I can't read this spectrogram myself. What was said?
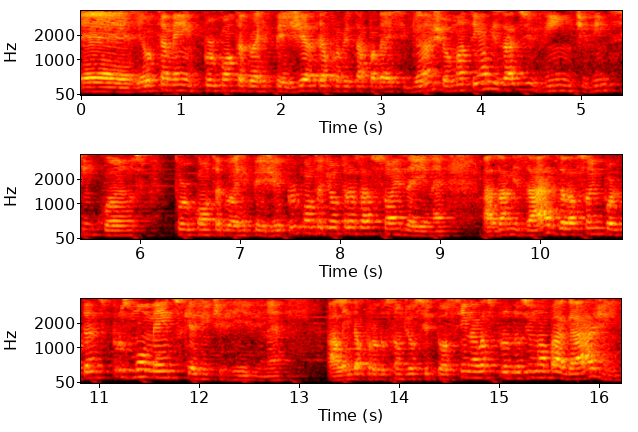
é, eu também, por conta do RPG, até aproveitar para dar esse gancho, eu mantenho amizades de 20, 25 anos por conta do RPG, por conta de outras ações aí, né? As amizades, elas são importantes para os momentos que a gente vive, né? Além da produção de ocitocina, elas produzem uma bagagem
